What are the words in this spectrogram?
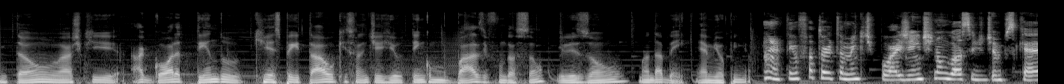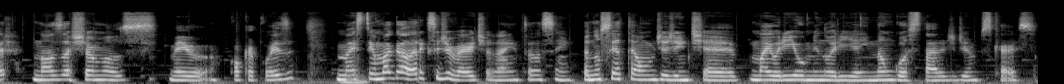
Então, eu acho que agora, tendo que respeitar o que Silent Hill tem como base e fundação, eles vão mandar bem. É a minha opinião. É, tem um fator também que, tipo, a gente não gosta de jumpscare. Nós achamos meio qualquer coisa. Mas tem uma galera que se diverte, né? Então, assim, eu não sei até onde a gente é maioria ou minoria em não gostar de jumpscares.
